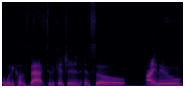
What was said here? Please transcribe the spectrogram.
when he comes back to the kitchen. And so i knew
